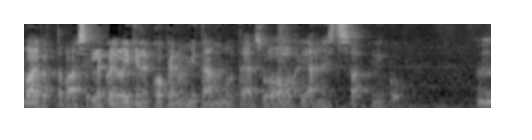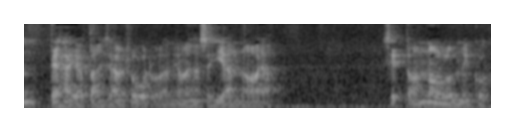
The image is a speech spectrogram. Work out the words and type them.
vaikuttavaa silleen, kun ei ole ikinä kokenut mitään muuta ja sulla on ohjaaja, niin sitten saat niinku Mm. tehdä jotain siellä ruudulla, niin onhan se hienoa. Ja sitten on ollut niinku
